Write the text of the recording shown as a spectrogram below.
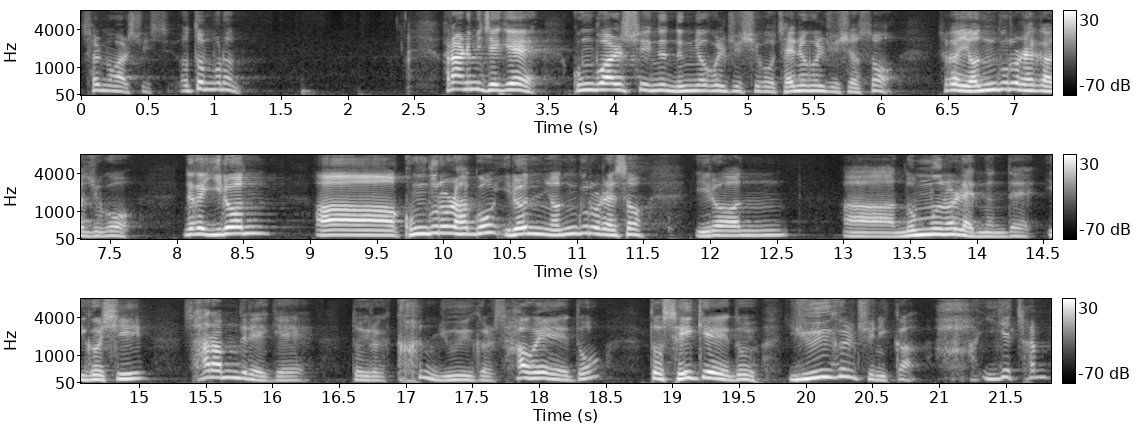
설명할 수 있어요. 어떤 분은 하나님이 제게 공부할 수 있는 능력을 주시고 재능을 주셔서 제가 연구를 해가지고 내가 이런 어, 공부를 하고 이런 연구를 해서 이런 어, 논문을 냈는데 이것이 사람들에게 또 이렇게 큰 유익을 사회에도 또 세계에도 유익을 주니까 아, 이게 참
